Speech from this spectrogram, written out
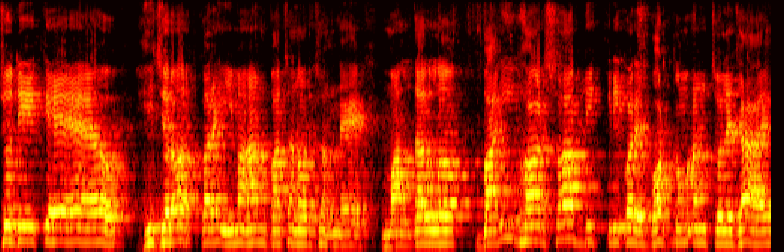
যদি কেউ হিজরত করে ইমান বাঁচানোর জন্য, মালদার লোক বাড়ি ঘর সব বিক্রি করে বর্তমান চলে যায়,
